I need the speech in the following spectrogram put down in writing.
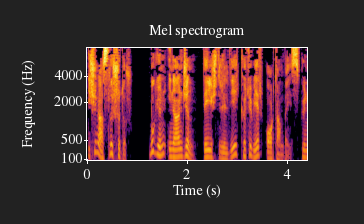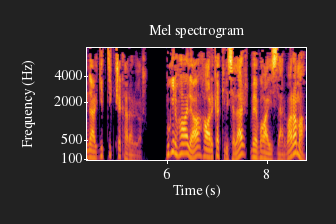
İşin aslı şudur. Bugün inancın değiştirildiği kötü bir ortamdayız. Günler gittikçe kararıyor. Bugün hala harika kiliseler ve vaizler var ama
